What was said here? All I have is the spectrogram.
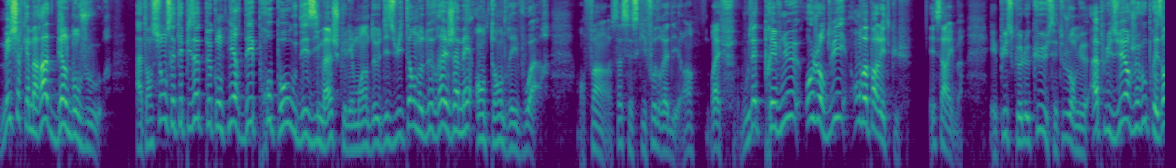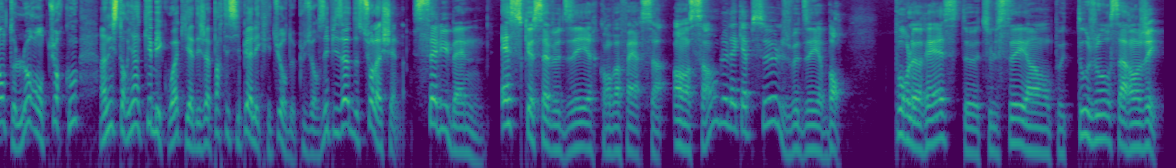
Mes chers camarades, bien le bonjour. Attention, cet épisode peut contenir des propos ou des images que les moins de 18 ans ne devraient jamais entendre et voir. Enfin, ça c'est ce qu'il faudrait dire. hein. Bref, vous êtes prévenus, aujourd'hui on va parler de cul. Et ça rime. Et puisque le cul c'est toujours mieux à plusieurs, je vous présente Laurent Turcot, un historien québécois qui a déjà participé à l'écriture de plusieurs épisodes sur la chaîne. Salut Ben. Est-ce que ça veut dire qu'on va faire ça ensemble, la capsule? Je veux dire, bon, pour le reste, tu le sais, hein, on peut toujours s'arranger,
